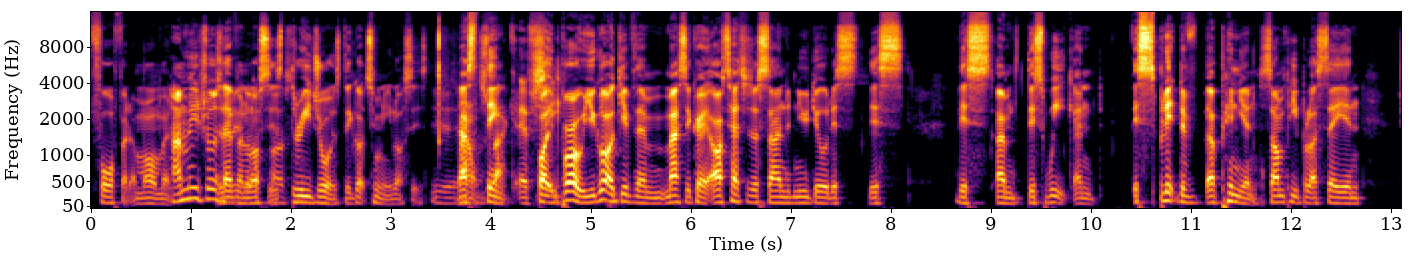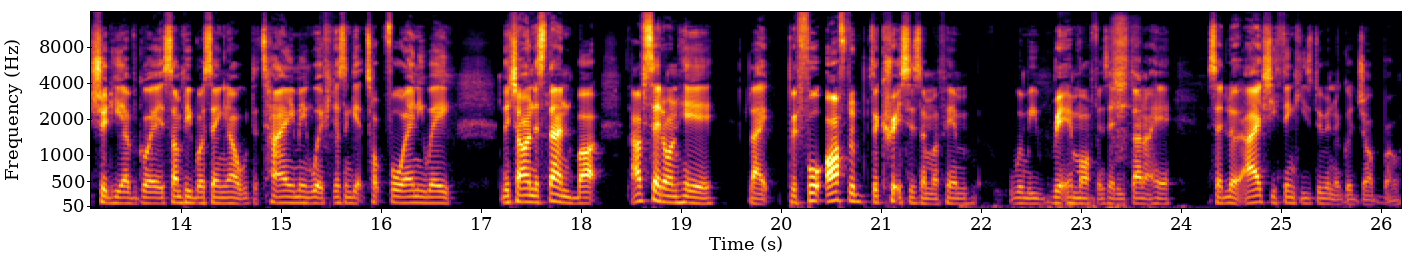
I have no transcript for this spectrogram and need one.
fourth at the moment. How many draws 11 they losses, Arsenal? three draws. They got too many losses. Yeah. That's the thing. back, FC. But bro, you gotta give them massive credit. Arteta just signed a new deal this this this um this week, and it's split the opinion. Some people are saying should he have got it. Some people are saying oh the timing. What if he doesn't get top four anyway? Which I understand, but I've said on here like before after the criticism of him when we writ him off and said he's done out here. I said, look, I actually think he's doing a good job, bro.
